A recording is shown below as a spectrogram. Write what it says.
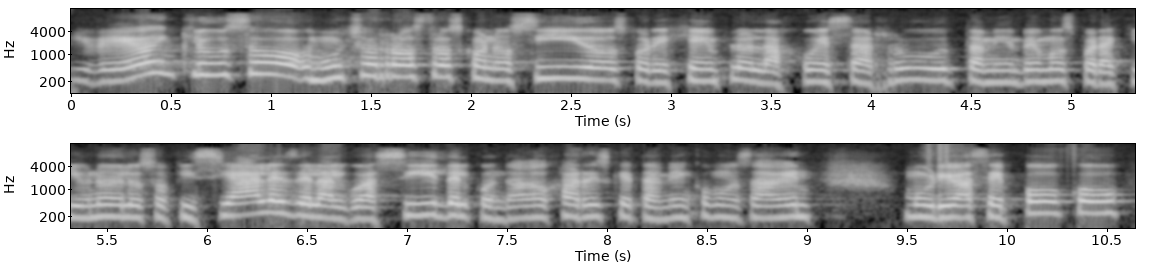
Y veo incluso muchos rostros conocidos, por ejemplo, la jueza Ruth, también vemos por aquí uno de los oficiales del alguacil del condado Harris, que también, como saben, murió hace poco,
